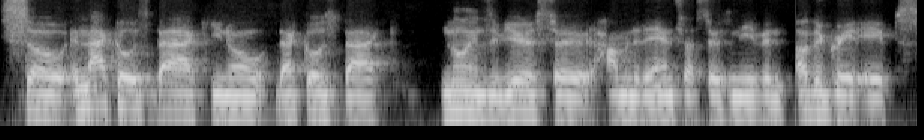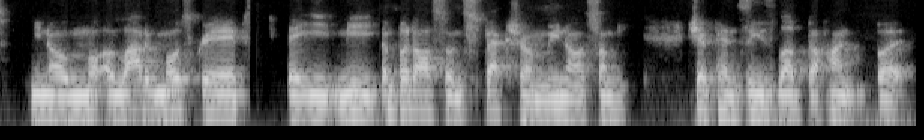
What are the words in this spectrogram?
So and that goes back, you know, that goes back millions of years to hominid ancestors and even other great apes. You know, mo- a lot of most great apes they eat meat, but also in spectrum. You know, some chimpanzees love to hunt, but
